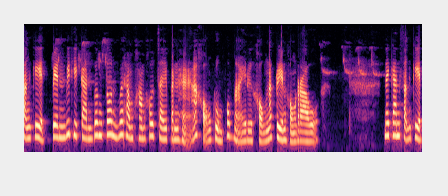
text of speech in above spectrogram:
สังเกตเป็นวิธีการเบื้องต้นเพื่อทำความเข้าใจปัญหาของกลุ่มเป้าหมายหรือของนักเรียนของเรา ในการสังเกต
